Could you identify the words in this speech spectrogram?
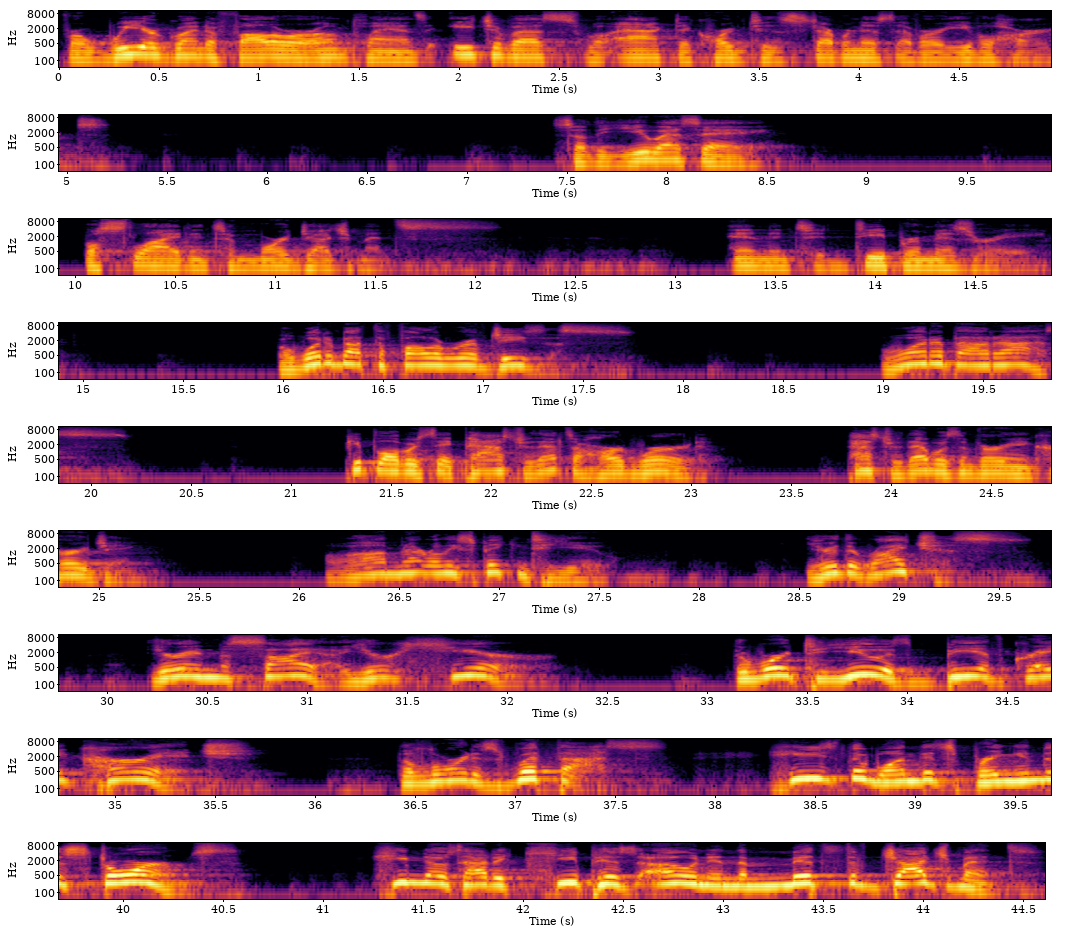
For we are going to follow our own plans. Each of us will act according to the stubbornness of our evil hearts. So the USA will slide into more judgments and into deeper misery. But what about the follower of Jesus? What about us? People always say, Pastor, that's a hard word. Pastor, that wasn't very encouraging. Well, I'm not really speaking to you. You're the righteous. You're in Messiah. You're here. The word to you is be of great courage. The Lord is with us. He's the one that's bringing the storms. He knows how to keep his own in the midst of judgment.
